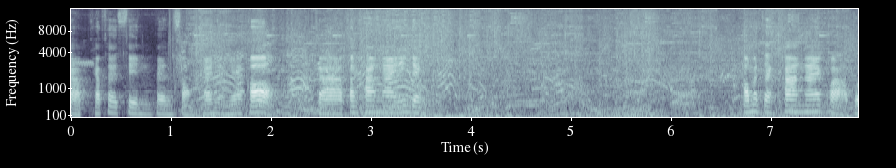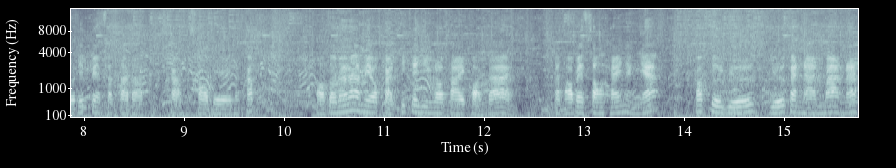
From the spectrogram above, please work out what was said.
กับแคปไซซินเป็น2แท่งอย่างเงี้ยก็จะค่อนข้างง่ายนิดนึงเพ ราะมันจะฆ่าง่ายกว่าตัวที่เป็นสตาร์ดัสกับซอเบนะครับสองตัวนั้นมีโอกาสที่จะยิงเราตายก่อนได้ แต่พอเป็นซองแท้งอย่างเงี้ยก็คือยื้อยื้อกันนานมากนะ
